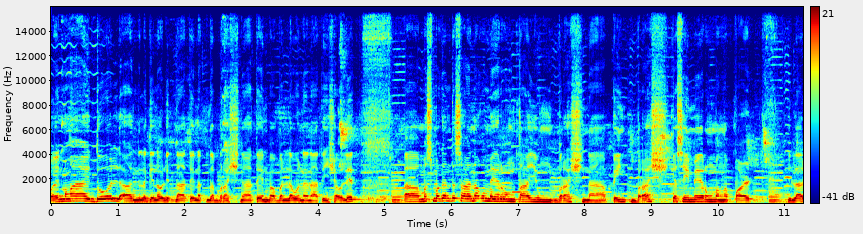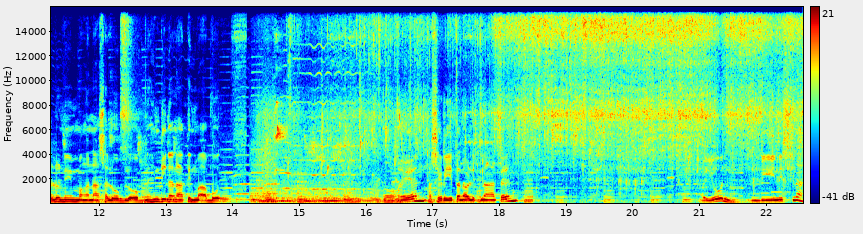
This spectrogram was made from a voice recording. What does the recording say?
So mga idol, ah, nilagyan na ulit natin at na-brush natin, babanlawan na natin siya ulit. Ah, mas maganda sana kung mayroong tayong brush na paint brush kasi mayroong mga part, lalo na yung mga nasa loob-loob na hindi na natin maabot. Okay yan, pasirita na ulit natin. Ayun, linis na.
